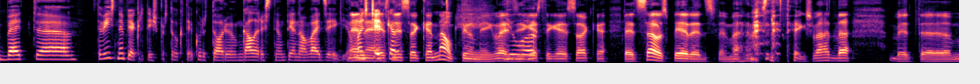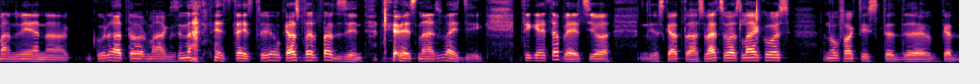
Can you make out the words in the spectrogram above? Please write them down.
Bet uh, tev īsti nepiekritīšu par to, ka tie kuratori un galeristi un tie nav vajadzīgi. Nē, man nē, šķiet, ka... es nesaku, ka nav pilnīgi vajadzīgi. Jo... Es tikai saku, ka pēc savas pieredzes, piemēram, es neteikšu vārdā, bet uh, man viena kuratora mākslas zinātniece teica, tu jau kas par pats zini, tev es neesmu vajadzīgi. Tikai tāpēc, jo, ja skatās vecos laikos, nu, faktiski, tad, eh, kad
